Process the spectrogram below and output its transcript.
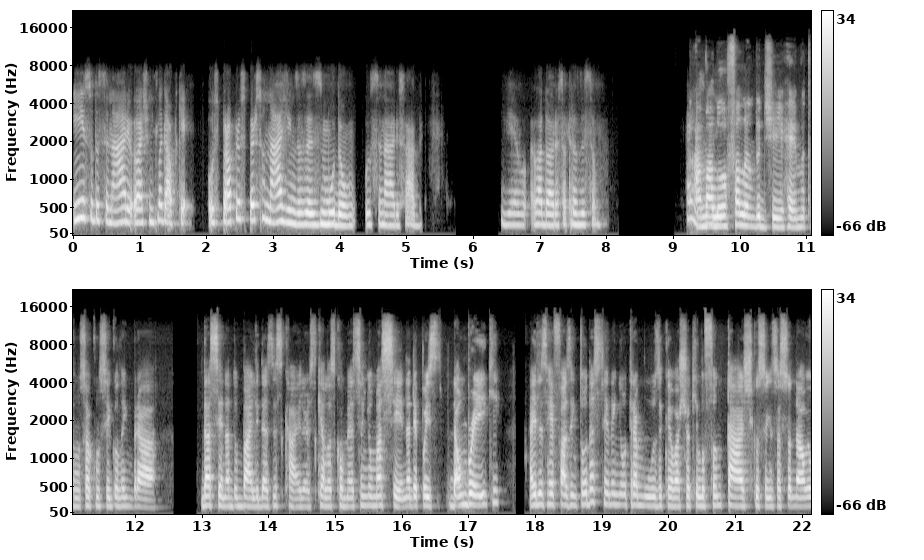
E isso do cenário eu acho muito legal, porque os próprios personagens às vezes mudam o cenário, sabe? E eu, eu adoro essa transição. É a Malu falando de Hamilton, só consigo lembrar da cena do baile das Skylers, que elas começam em uma cena, depois dá um break, aí eles refazem toda a cena em outra música. Eu acho aquilo fantástico, sensacional, eu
